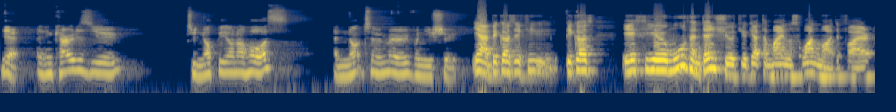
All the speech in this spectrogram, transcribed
Yeah, it encourages you to not be on a horse and not to move when you shoot. Yeah, because if you because if you move and then shoot, you get a minus one modifier,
